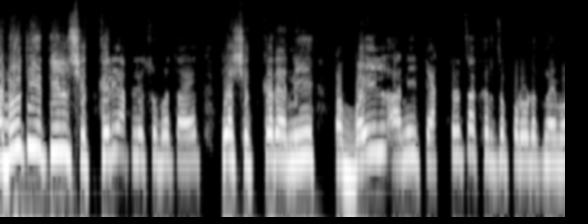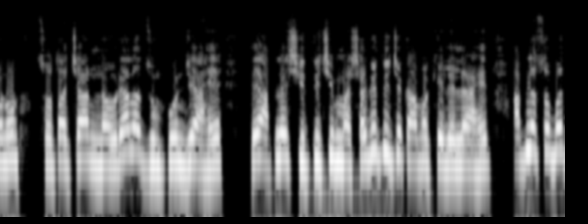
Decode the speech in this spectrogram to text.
खडोती येथील शेतकरी आपल्यासोबत आहेत. या शेतकऱ्यांनी बैल आणि ट्रॅक्टरचा खर्च परवडत नाही म्हणून स्वतःच्या नवऱ्याला झुंपून जे आहे ते आपल्या शेतीची मशागतीचे कामं केलेले आहेत. आपल्यासोबत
